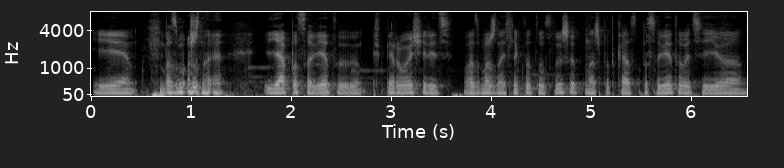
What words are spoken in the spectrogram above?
и, возможно, я посоветую, в первую очередь, возможно, если кто-то услышит наш подкаст, посоветовать ее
